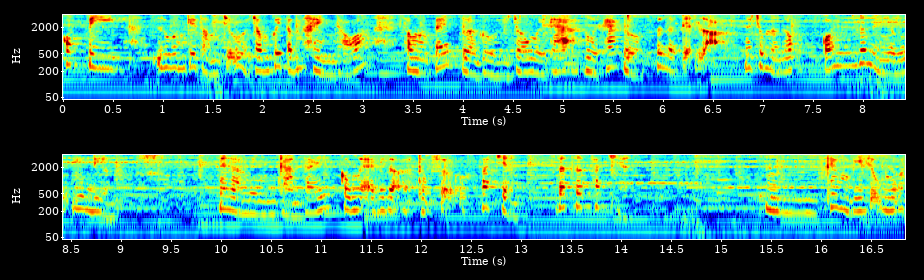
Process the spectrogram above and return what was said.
copy luôn cái dòng chữ ở trong cái tấm hình đó, xong rồi paste và gửi cho người ta người khác được. Rất là tiện lợi. Nói chung là nó có rất là nhiều ưu điểm nên là mình cảm thấy công nghệ bây giờ thực sự phát triển rất rất phát triển. Uhm, thêm một ví dụ nữa.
